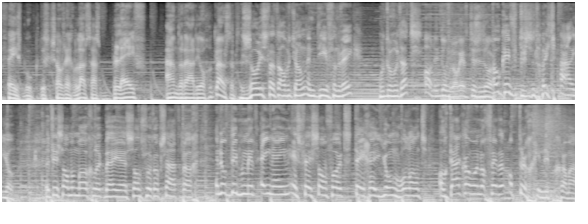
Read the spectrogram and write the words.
Facebook. Dus ik zou zeggen, luisteraars, blijf aan de radio gekluisterd. Zo is dat, Albert-Jan. En dier van de week, hoe doen we dat? Oh, die doen we ook even tussendoor. Ook even tussendoor, ja joh. Het is allemaal mogelijk bij eh, Zandvoort op zaterdag. En op dit moment 1-1 SV Zandvoort tegen Jong Holland. Ook daar komen we nog verder op terug in dit programma.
